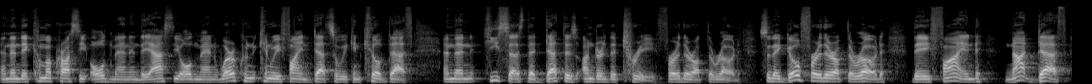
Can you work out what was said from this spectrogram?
and then they come across the old man, and they ask the old man, Where can, we find death so we can kill death? And then he says that death is under the tree, further up the road. So they go further up the road, they find not death,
